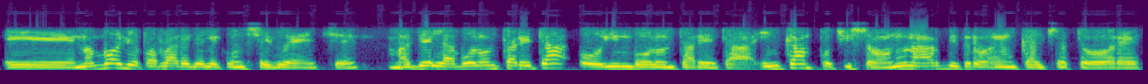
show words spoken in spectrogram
e non voglio parlare delle conseguenze, ma della volontarietà o involontarietà. In campo ci sono un arbitro e un calciatore.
